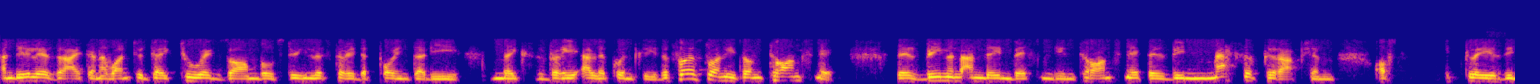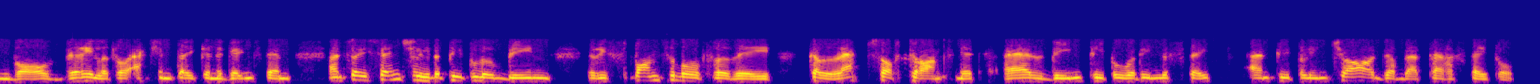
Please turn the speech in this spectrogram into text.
And Andile is right, and I want to take two examples to illustrate the point that he makes very eloquently. The first one is on Transnet. There's been an underinvestment in Transnet. There's been massive corruption of players involved, very little action taken against them. And so essentially the people who've been responsible for the collapse of Transnet has been people within the state and people in charge of that parastatal.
